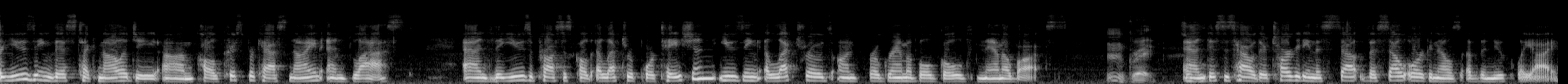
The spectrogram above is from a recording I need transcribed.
We're using this technology um, called CRISPR-Cas9 and BLAST, and they use a process called electroporation using electrodes on programmable gold nanobots. Mm, great. And this is how they're targeting the cell, the cell organelles of the nuclei.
